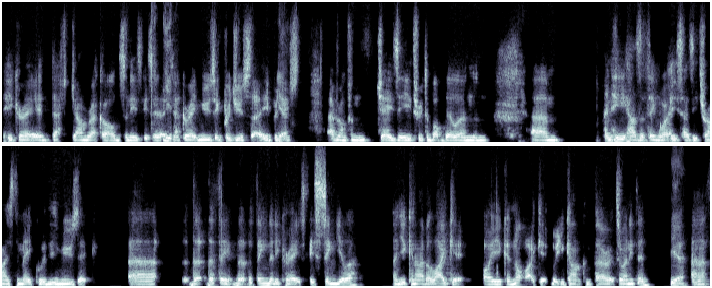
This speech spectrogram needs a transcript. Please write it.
He created Def Jam Records, and he's he's a, he's a great music producer. He produced yeah. everyone from Jay Z through to Bob Dylan, and um, and he has a thing where he says he tries to make with his music. Uh, the the thing that the thing that he creates is singular, and you can either like it or you can not like it, but you can't compare it to anything. Yeah. And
